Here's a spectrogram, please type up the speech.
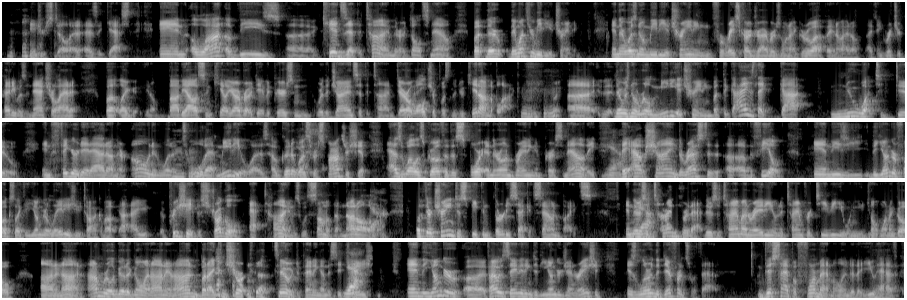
still as a guest. And a lot of these uh, kids at the time, they're adults now, but they're they went through media training, and there was no media training for race car drivers when I grew up. You know, I don't. I think Richard Petty was a natural at it, but like you know, Bobby Allison, Cale Yarborough, David Pearson were the giants at the time. Darrell right. Waltrip was the new kid on the block. Mm-hmm. Uh, there was no real media training, but the guys that got knew what to do and figured it out on their own and what a mm-hmm. tool that media was, how good it yes. was for sponsorship, as well as growth of the sport and their own branding and personality. Yeah. They outshined the rest of, uh, of the field. And these the younger folks, like the younger ladies you talk about, I, I appreciate the struggle at times with some of them, not all yeah. of them, but they're trained to speak in 30 second sound bites. And there's yeah. a time for that. There's a time on radio and a time for TV when you don't want to go on and on. I'm real good at going on and on, but I can shorten it up too, depending on the situation. Yeah. And the younger, uh, if I would say anything to the younger generation, is learn the difference with that. This type of format, Melinda, that you have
